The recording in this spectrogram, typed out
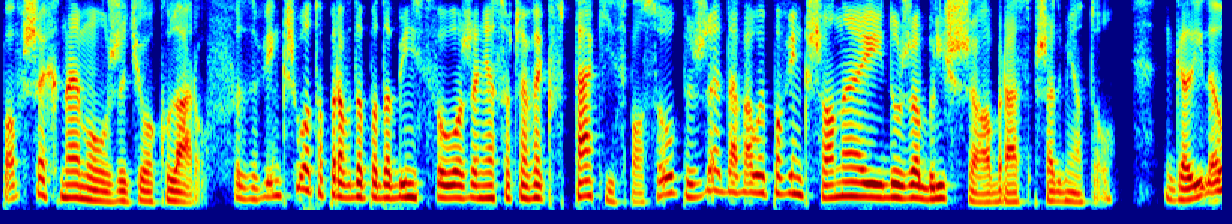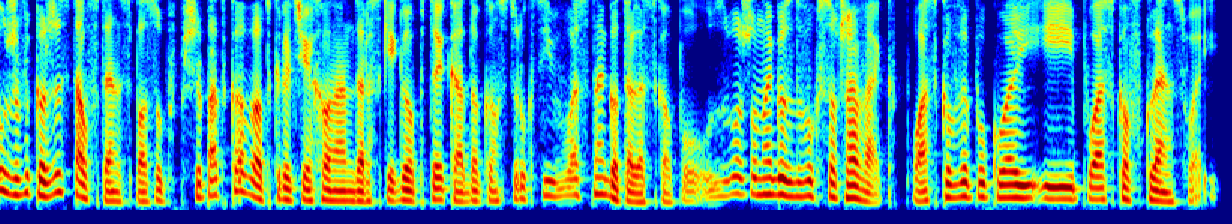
powszechnemu użyciu okularów. Zwiększyło to prawdopodobieństwo ułożenia soczewek w taki sposób, że dawały powiększony i dużo bliższy obraz przedmiotu. Galileusz wykorzystał w ten sposób przypadkowe odkrycie holenderskiego optyka do konstrukcji własnego teleskopu, złożonego z dwóch soczewek, płasko wypukłej i płasko wklęsłej.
